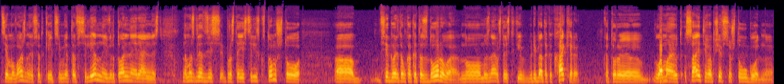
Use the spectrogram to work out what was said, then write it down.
тема важная, все-таки эти метавселенные, виртуальная реальность. На мой взгляд, здесь просто есть риск в том, что э, все говорят о том, как это здорово, но мы знаем, что есть такие ребята, как хакеры, которые ломают сайты и вообще все что угодно,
